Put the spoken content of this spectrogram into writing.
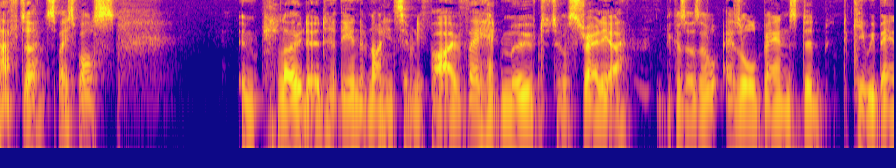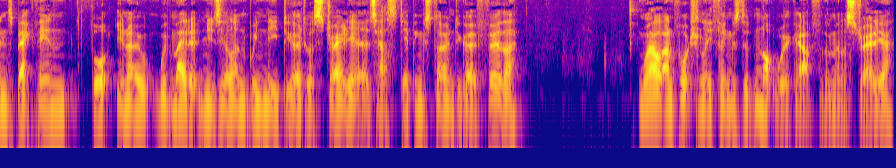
after Space Waltz imploded at the end of 1975, they had moved to Australia because as all, as all bands did, Kiwi bands back then thought, you know, we've made it in New Zealand, we need to go to Australia. It's our stepping stone to go further. Well, unfortunately, things did not work out for them in Australia,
